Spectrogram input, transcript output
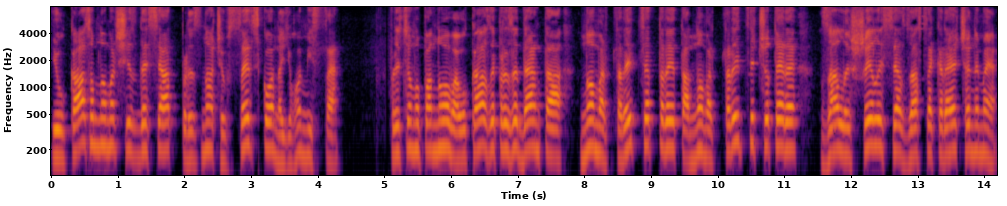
і указом номер 60 призначив Сирського на його місце. При цьому, панове, укази президента номер 33 та номер 34 залишилися засекреченими.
